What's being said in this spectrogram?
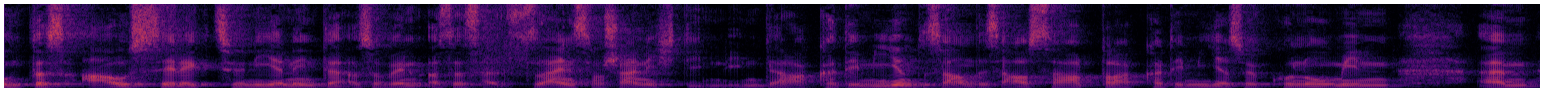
und das Ausselektionieren in der, also wenn, also das eine ist wahrscheinlich in, in der Akademie und das andere ist außerhalb der Akademie, also Ökonomin, ähm,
